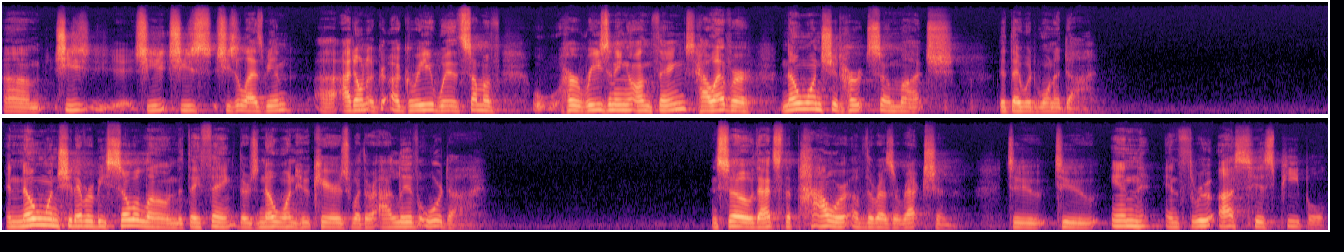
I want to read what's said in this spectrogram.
Um, she, she, she's, she's a lesbian. Uh, I don't ag- agree with some of her reasoning on things. However, no one should hurt so much that they would want to die. And no one should ever be so alone that they think there's no one who cares whether I live or die. And so that's the power of the resurrection to, to in and through us, his people,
